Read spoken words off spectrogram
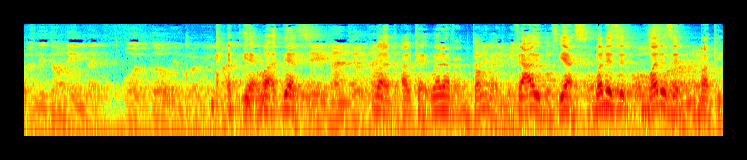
when they donate like old clothing or yeah, what? Yes. They save plenty of time. What? Okay, whatever. I'm talking about valuables. Yes. What is it? What is it, Mati?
